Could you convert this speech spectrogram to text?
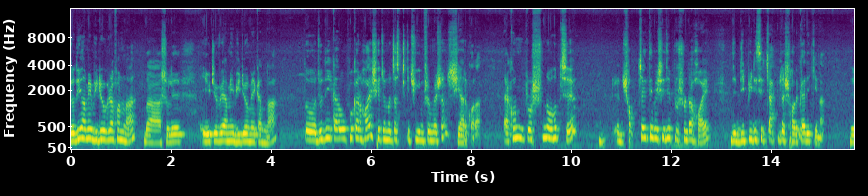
যদিও আমি ভিডিওগ্রাফার না বা আসলে ইউটিউবে আমি ভিডিও মেকার না তো যদি কারও উপকার হয়, সেজন্য জাস্ট কিছু ইনফরমেশন শেয়ার করা। এখন প্রশ্ন হচ্ছে, সবচাইতে বেশি যে প্রশ্নটা হয়, যে ডিপিডিসির চাকরিটা সরকারি কিনা? যে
